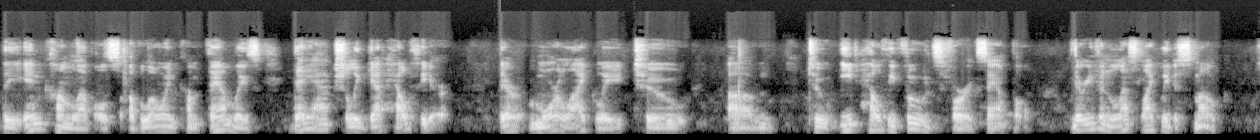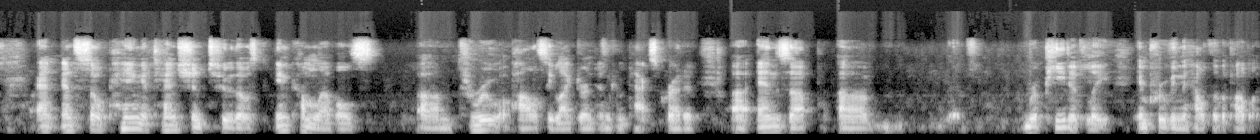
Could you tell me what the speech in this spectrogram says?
the income levels of low income families, they actually get healthier. They're more likely to um, to eat healthy foods, for example. They're even less likely to smoke. And, and so paying attention to those income levels um, through a policy like earned income tax credit uh, ends up uh, repeatedly improving the health of the public.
